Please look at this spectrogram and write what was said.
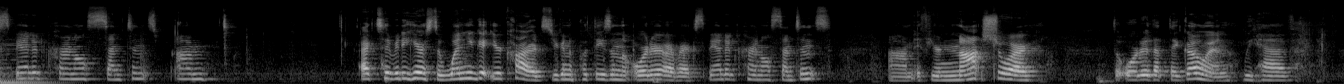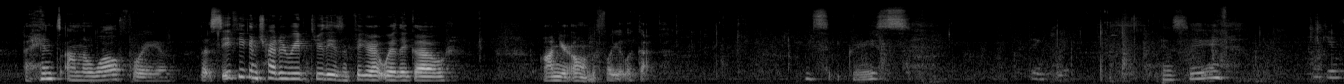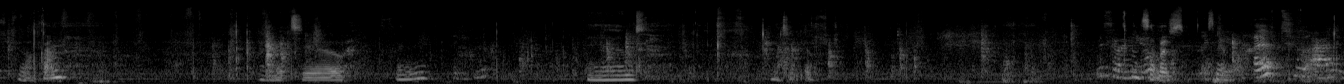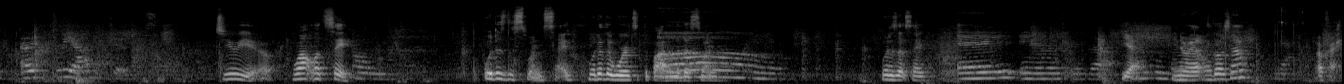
expanded kernel sentence um, activity here. So when you get your cards, you're going to put these in the order of our expanded kernel sentence. Um, if you're not sure the order that they go in, we have a hint on the wall for you. But see if you can try to read through these and figure out where they go on your own before you look up. Let's see, Grace. Thank you. Izzy. Thank you. You're welcome. Number two, Fanny. And one to you. Miss And much. Yes, ma'am. I have two I have three adjectives. Do you? Well, let's see. Um, What does this one say? What are the words at the bottom of this one? oh, What does that say? A and that. Yeah. You know where that one goes now? Yeah. Okay.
